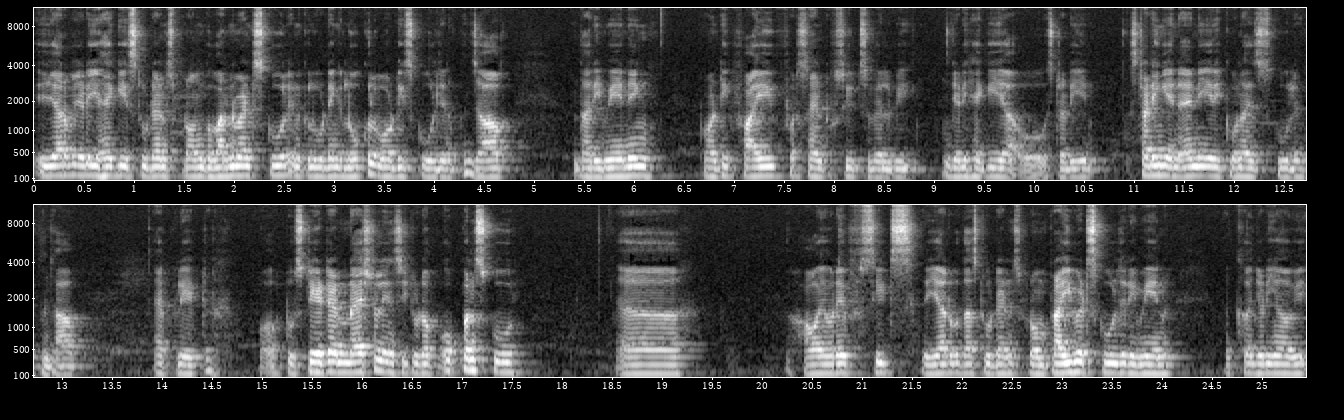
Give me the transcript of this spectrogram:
reserved ਜਿਹੜੀ ਹੈਗੀ students from government school including local body school in Punjab ਦਾ remaining 25% of seats will be ਜਿਹੜੀ ਹੈਗੀ ਆ ਉਹ study studying in any recognised school in Punjab affiliated or to state and national institute of open school uh, however if seats reserved the students from private schools remain ਖ- ਜਿਹੜੀਆਂ ਵੀ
